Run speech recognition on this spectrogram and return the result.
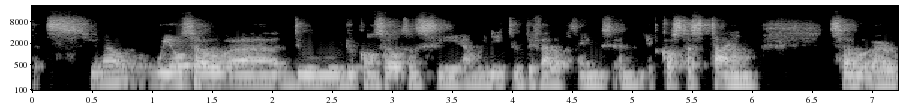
that's you know we also uh, do do consultancy and we need to develop things and it costs us time. So uh,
